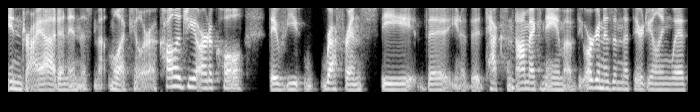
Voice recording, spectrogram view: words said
in Dryad and in this molecular ecology article. They've referenced the the you know the taxonomic name of the organism that they're dealing with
